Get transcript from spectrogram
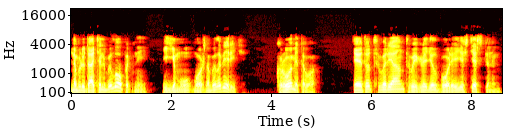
Наблюдатель был опытный, и ему можно было верить. Кроме того, этот вариант выглядел более естественным.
